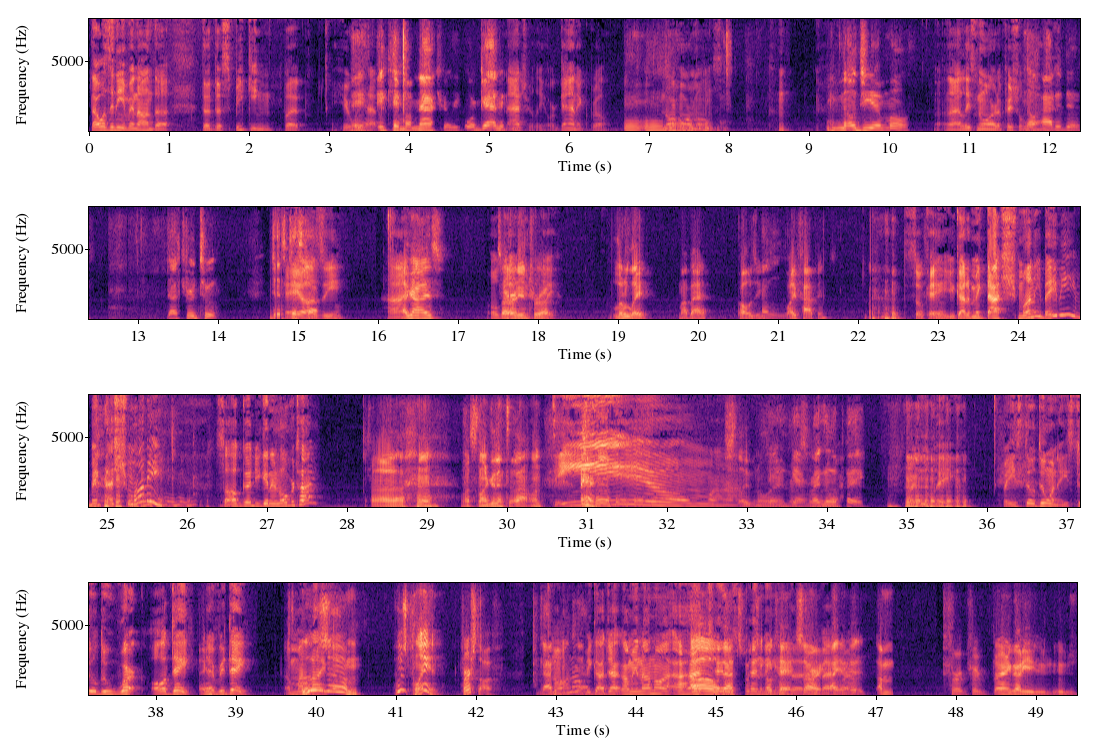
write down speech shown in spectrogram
that wasn't even on the the, the speaking. But here we It, have it it. came up naturally, organic. Naturally, organic, bro. Mm-mm. No hormones. no GMO. Uh, at least no artificial. No hormones. additive. That's true too. Just Hey, testosterone. Ozzy. Hi. Hi guys. Oh, Sorry God, to you interrupt. boy. A little late. My bad. Apologies. Life happens. It's okay. You got to make that sh money, baby. Make that sh money. It's all good. You getting overtime? uh, let's not get into that one. Damn. Slaving away. You bro, get slaving regular away. pay. Regular pay. But he's still doing it. He still do work all day, Yeah. every day of my Who's life. um who's playing? First off. Gotta No, be no, we got Jack. I mean, I know I, I had Oh, Tails that's what, pending okay. in the, sorry, the I, I, I'm for, for for anybody who, who's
